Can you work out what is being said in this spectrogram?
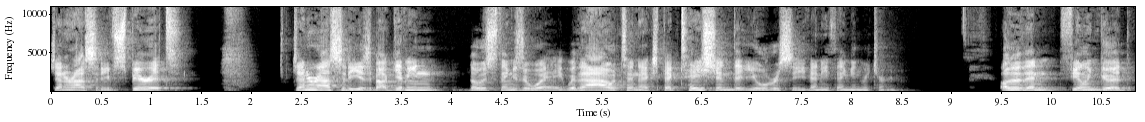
generosity of spirit. Generosity is about giving those things away without an expectation that you will receive anything in return, other than feeling good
